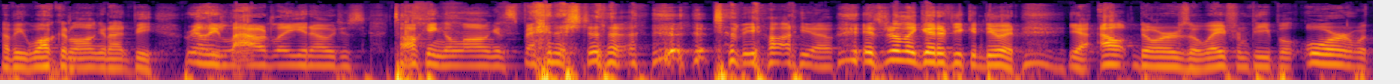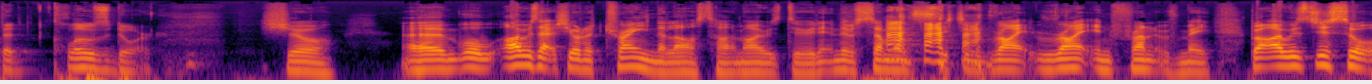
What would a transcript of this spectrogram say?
I'd be walking along and I'd be really loudly, you know, just talking along in Spanish to the to the audio. It's really good if you can do it, yeah, outdoors, away from people, or with a closed door. Sure. Um, well, I was actually on a train the last time I was doing it, and there was someone sitting right right in front of me. But I was just sort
